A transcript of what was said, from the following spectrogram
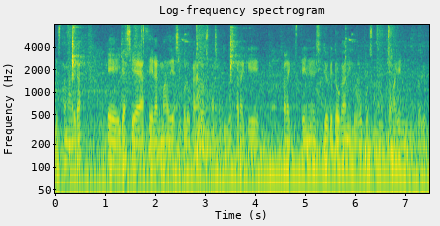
De esta manera eh, ya se hace el armado, ya se colocan los pasatubos para que, para que estén en el sitio que tocan y luego pues no, no haya ningún problema.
